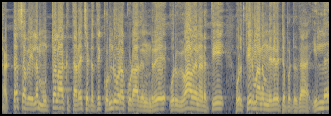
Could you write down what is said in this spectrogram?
சட்டசபையில் முத்தலாக்கு தடை சட்டத்தை கொண்டு வரக்கூடாது என்று ஒரு விவாதம் நடத்தி ஒரு தீர்மானம் நிறைவேற்றப்பட்டிருக்கா? இல்லை.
